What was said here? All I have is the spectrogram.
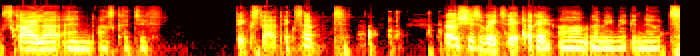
Skylar and ask her to fix that. Except, oh, she's away today. Okay, um, let me make a note.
